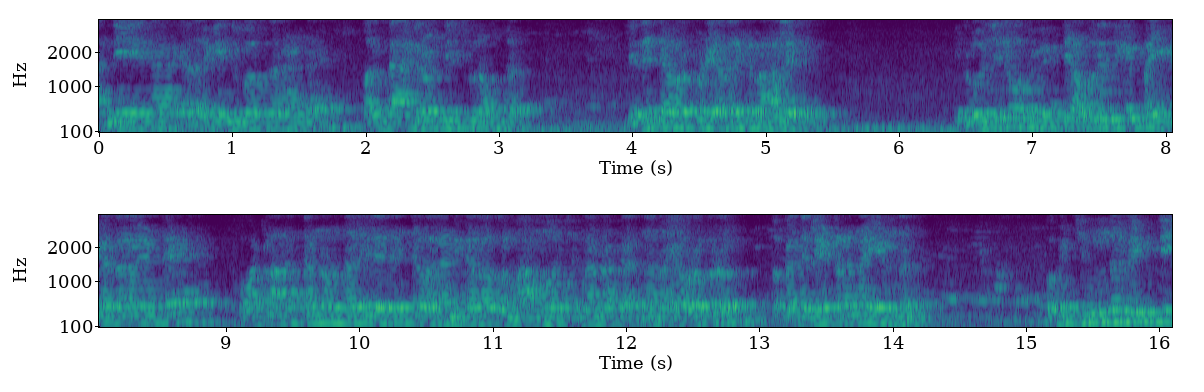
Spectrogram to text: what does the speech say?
అన్ని అయినా ఎదరికి ఎందుకు వస్తారంటే వాళ్ళ బ్యాక్గ్రౌండ్ తీసుకుని వస్తారు. లేదంటే ఎవరు కూడా ఎవరికి రాలేదు. ఈ రోజున ఒక వ్యక్తి అభివృద్ధికి పైకి ఎదగాలంటే కోట్ల ఆస్థానం ఉండాలి లేదంటే వాళ్ళ వెనకాల వాళ్ళ మామో చిన్ననో పెద్దనో ఎవరొకరు ఒక పెద్ద లీడర్ అన్న అయ్యి ఉండాలి ఒక చిన్న వ్యక్తి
